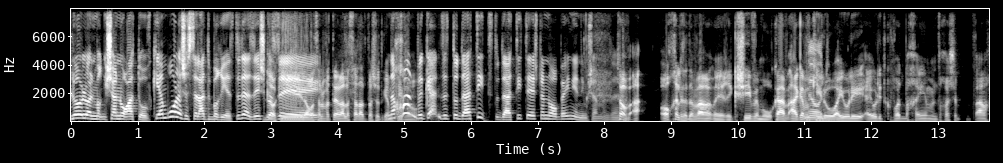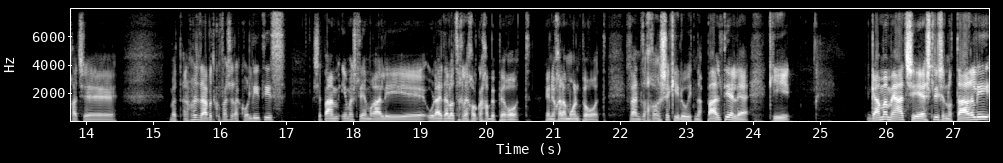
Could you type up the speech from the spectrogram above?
לא, לא, אני מרגישה נורא טוב. כי אמרו לה שסלט בריא, אז אתה יודע, אז יש לא, כזה... כי היא לא רוצה לוותר על הסלט פשוט גם. נכון, כאילו. וכן, זה תודעתית, תודעתית יש לנו הרבה עניינים שם. זה- טוב, אוכל זה דבר אה, רגשי ומורכב. אגב, מאוד. כאילו, היו לי, היו לי תקופות בחיים, אני זוכר שפעם אחת ש... אני חושב שזה היה בתקופה של הקוליטיס, שפעם אימא שלי אמרה לי, אולי אתה לא צריך לאכול כל כך הרבה פירות, כי אני אוכל המון פירות. ואני זוכר שכאילו התנפלתי עליה, כי... גם המעט שיש לי, שנותר לי,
